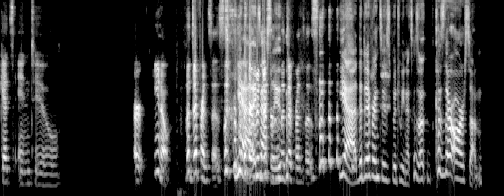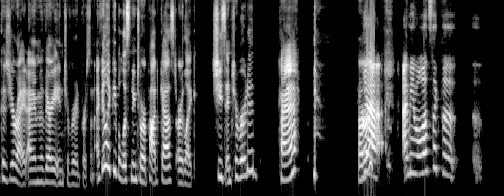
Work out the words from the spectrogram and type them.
gets into or you know the differences. Yeah, exactly. the differences. yeah, the differences between us, because because there are some. Because you're right, I am a very introverted person. I feel like people listening to our podcast are like, "She's introverted, huh?" Her? yeah, I mean, well, that's like the. Uh,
